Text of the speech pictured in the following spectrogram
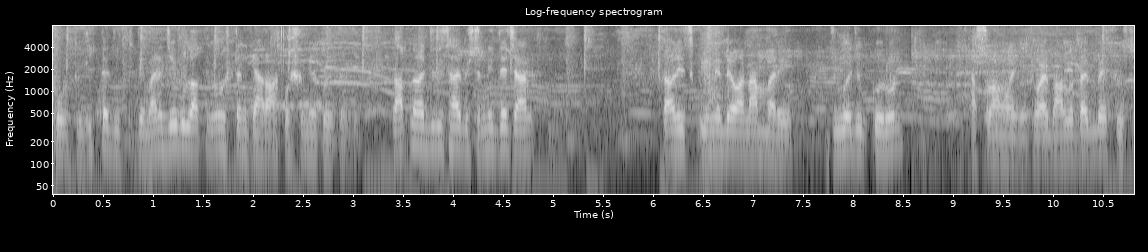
কৌতুক ইত্যাদি ইত্যাদি মানে যেগুলো আপনার অনুষ্ঠানকে আরও আকর্ষণীয় করে তুলবে। তো আপনারা যদি সার্ভিসটা নিতে চান তাহলে স্ক্রিনে দেওয়া নাম্বারে যোগাযোগ করুন। আসসালামু আলাইকুম সবাই ভালো থাকবে সুস্থ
